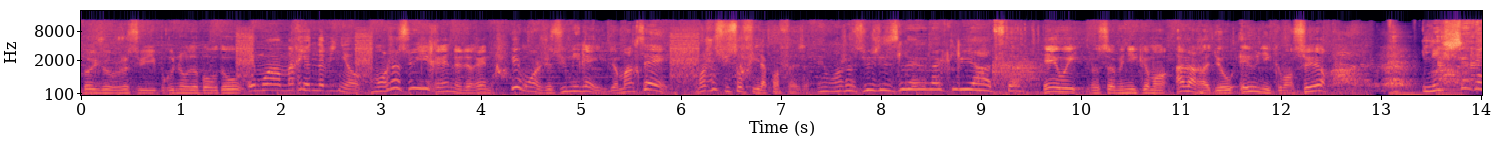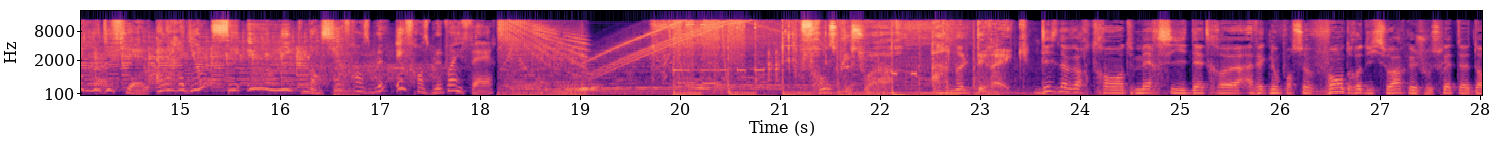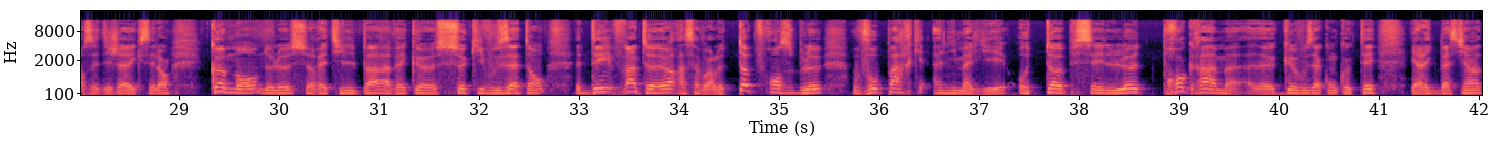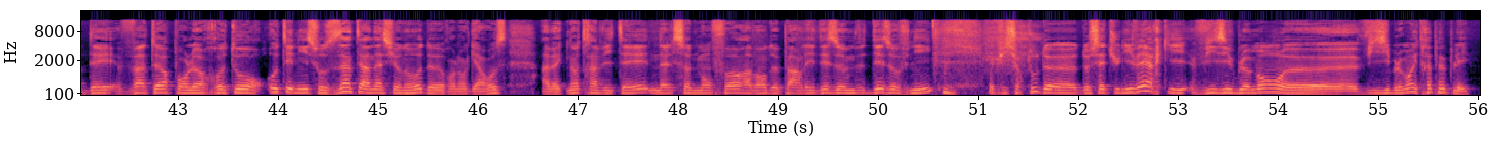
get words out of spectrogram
Bonjour, je suis Bruno de Bordeaux. Et moi, Marianne d'Avignon. Moi, je suis Reine de Rennes. Et moi, je suis Mireille de Marseille. Moi, je suis Sophie la coiffeuse. Et moi, je suis Ghislaine la cliente. Et oui, nous sommes uniquement à la radio et uniquement sur... Les Chevaliers du Fiel à la radio, c'est uniquement sur France Bleu et FranceBleu.fr. France Bleu Soir, Arnold Derek. 19h30, merci d'être euh, avec nous pour ce vendredi soir que je vous souhaite euh, d'ores et déjà excellent. Comment ne le serait-il pas avec euh, ce qui vous attend dès 20h, à savoir le Top France Bleu, vos parcs animaliers au top. C'est le programme euh, que vous a concocté Eric Bastien dès 20h pour leur retour au tennis aux internationaux de Roland Garros avec notre invité Nelson Montfort avant de parler des, ov- des ovnis et puis surtout de, de cet univers qui visiblement euh, visiblement est très peuplé.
